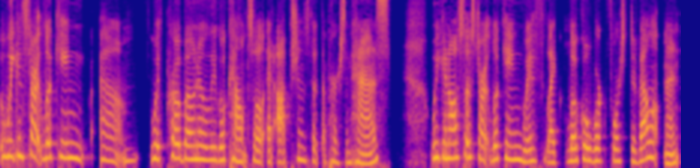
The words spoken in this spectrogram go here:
we can start looking um, with pro bono legal counsel at options that the person has. We can also start looking with like local workforce development.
